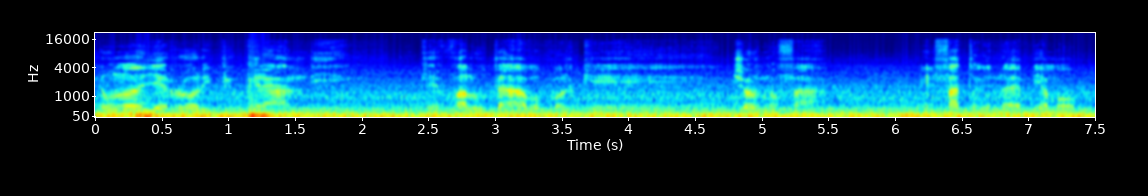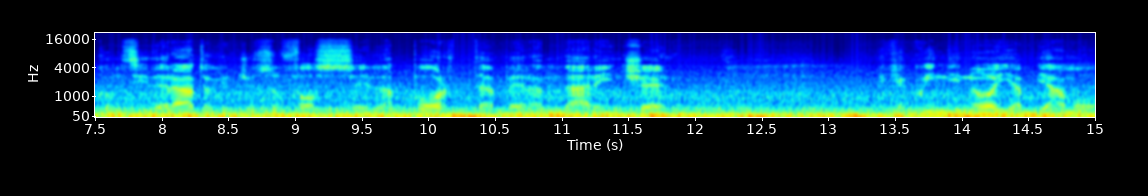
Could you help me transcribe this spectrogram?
E uno degli errori più grandi che valutavo qualche giorno fa il fatto che noi abbiamo considerato che Gesù fosse la porta per andare in cielo e che quindi noi abbiamo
